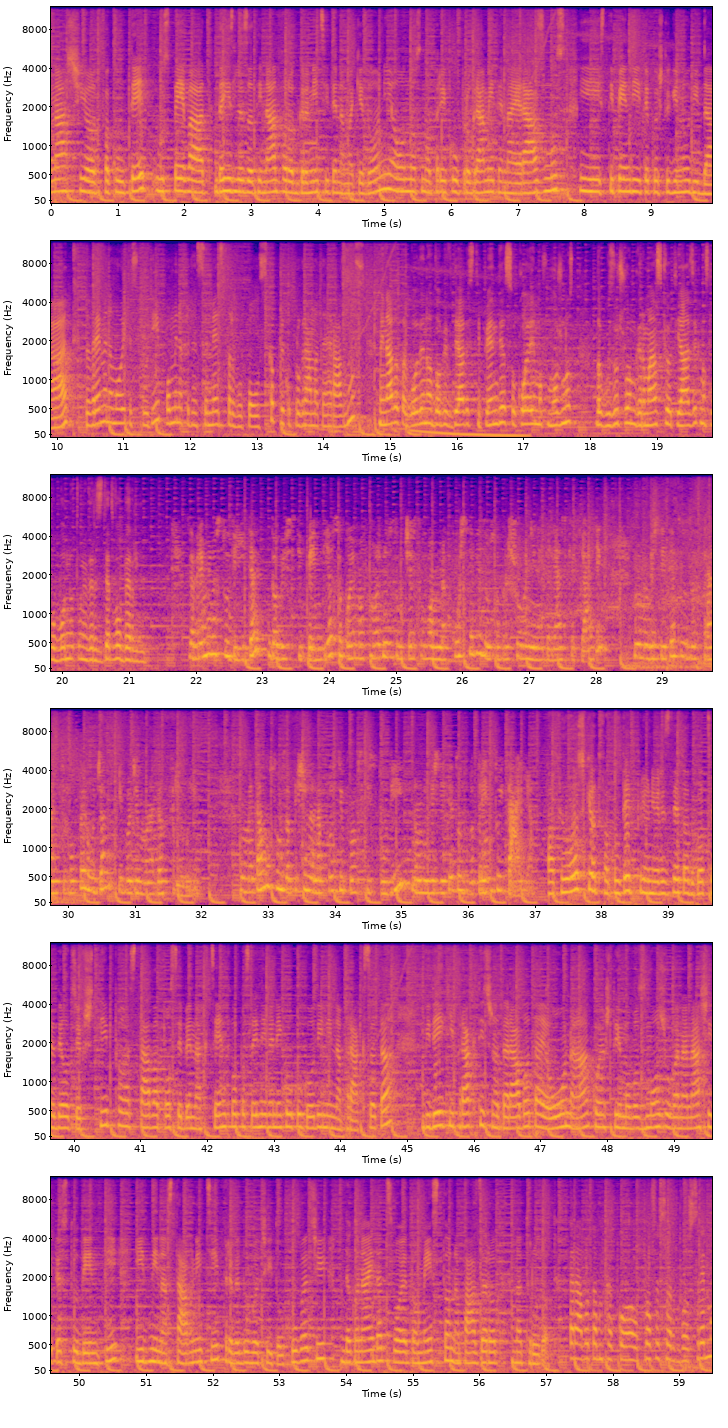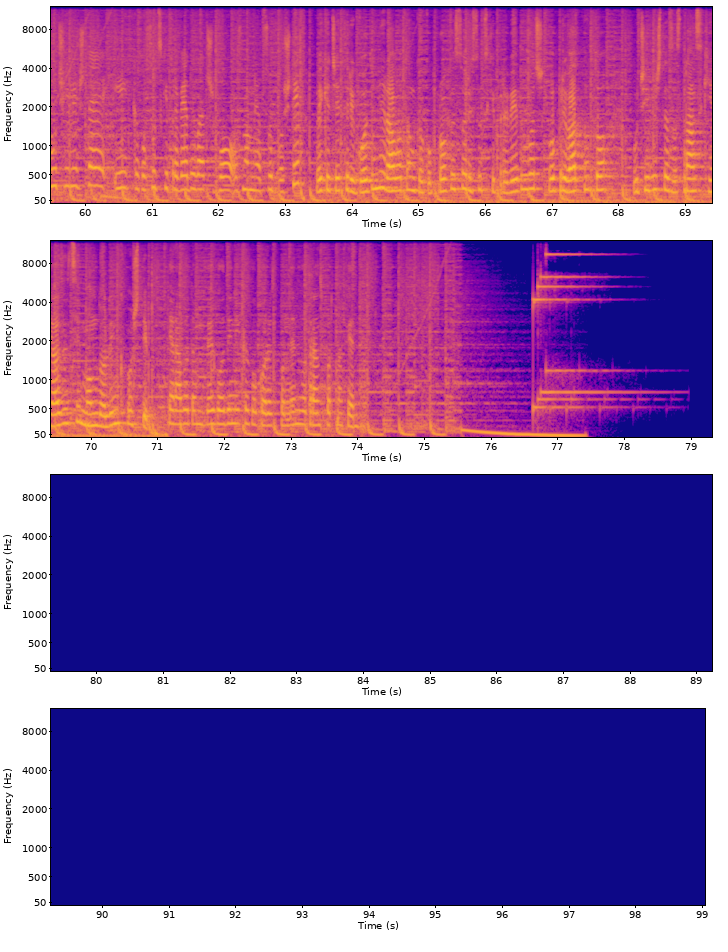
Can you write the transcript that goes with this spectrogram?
нашиот факултет успеваат да излезат и надвор од границите на Македонија, односно преку програмите на Еразмус и стипендиите кои што ги нуди ДААТ. За време на моите студии поминав еден семестар во Полска преку програмата Еразмус. Минатата година добив ДААТ стипендија со која имав можност да го изучувам германскиот јазик на Слободниот универзитет во Берлин. За време на студиите добив стипендија со која имав можност да учествувам на курсеви за усовршување на италијанскиот јазик на Универзитетот за странци во Перуџа и во Джемона дел Фриули. Моментално сум запишана на постдипломски студии на Универзитетот во Тренто, Италија. Филолошкиот факултет при Универзитетот Гоце Делчев Штип става посебен акцент во последниве неколку години на праксата бидејќи практичната работа е она која што им овозможува на нашите студенти, идни наставници, преведувачи и толкувачи да го најдат своето место на пазарот на трудот. Работам како професор во средно училиште и како судски преведувач во Основниот суд во Штип. Веќе 4 години работам како професор и судски преведувач во приватното училиште за странски јазици Мондолинг во Штип. Ја работам две години како кореспондент во транспортна фирма.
